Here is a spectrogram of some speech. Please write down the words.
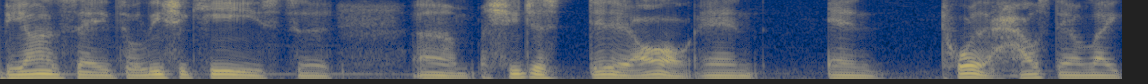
Beyonce to Alicia Keys to um, she just did it all and and tore the house down like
